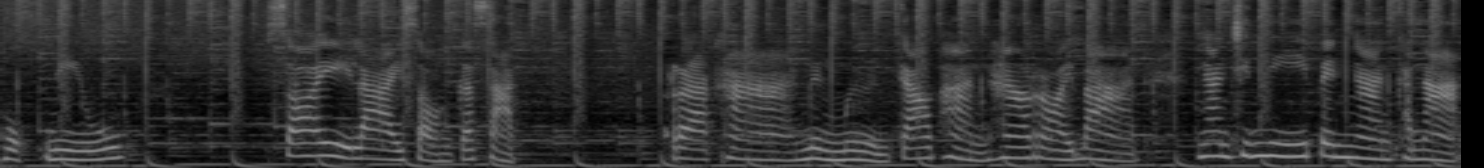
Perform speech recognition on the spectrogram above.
16 นิ้ว สร้อยลาย 2 กษัตริย์ ราคา 19,500 บาท งานชิ้นนี้เป็นงานขนาด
